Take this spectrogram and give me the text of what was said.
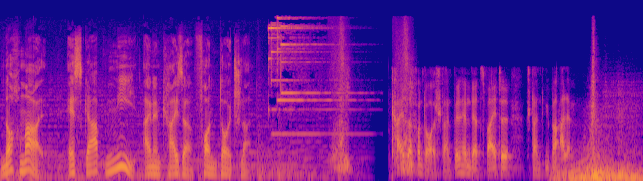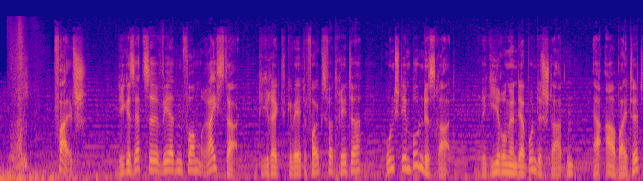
Nochmal, es gab nie einen Kaiser von Deutschland. Kaiser von Deutschland, Wilhelm II., stand über allem. Falsch. Die Gesetze werden vom Reichstag, direkt gewählte Volksvertreter, und dem Bundesrat, Regierungen der Bundesstaaten, erarbeitet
